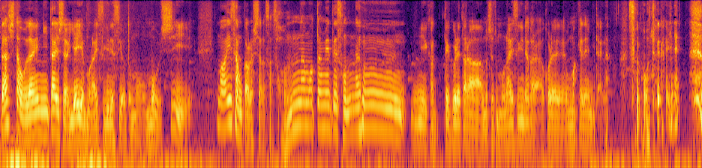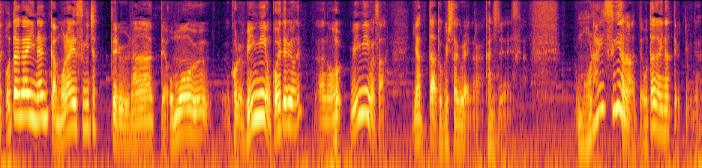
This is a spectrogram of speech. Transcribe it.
出したお題に対しては、いやいや、もらいすぎですよとも思うし、まあ、愛さんからしたらさ、そんな求めて、そんな風に買ってくれたら、もうちょっともらいすぎだから、これおまけで、みたいな。その、お互いね、お互いなんかもらいすぎちゃって、ってるなって思う。これウィンウィンを超えてるよね。あのウィンウィンはさやった得したぐらいな感じじゃないですか。もらいすぎやなってお互いになってるっていうね。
